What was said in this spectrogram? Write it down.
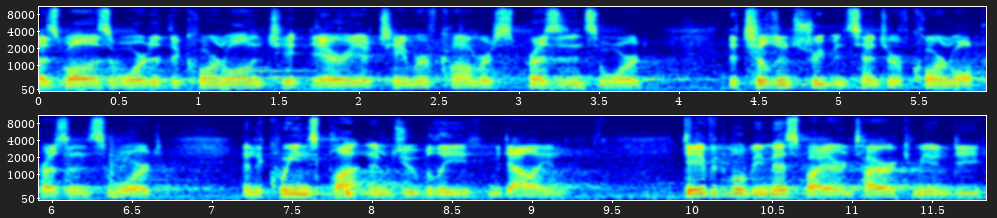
as well as awarded the Cornwall Ch Area Chamber of Commerce President's Award, the Children's Treatment Centre of Cornwall President's Award, and the Queen's Platinum Jubilee Medallion. David will be missed by our entire community,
